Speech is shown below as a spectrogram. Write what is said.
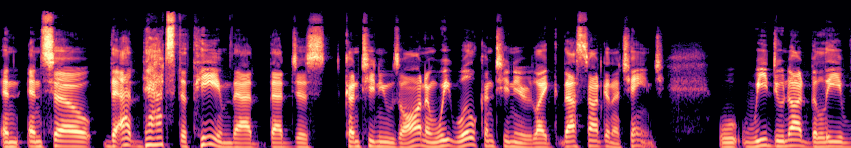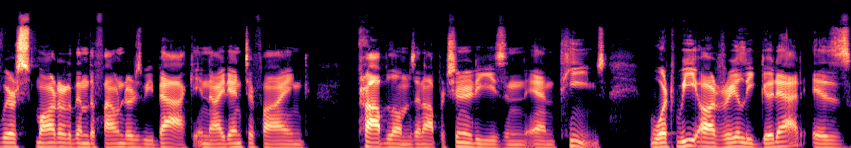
And and so that that's the theme that that just continues on and we will continue like that's not going to change we do not believe we're smarter than the founders we back in identifying problems and opportunities and, and themes. What we are really good at is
